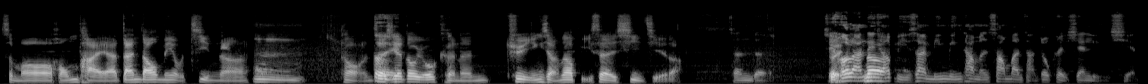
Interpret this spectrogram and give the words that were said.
什么红牌啊，单刀没有进啊，嗯，哦，这些都有可能去影响到比赛的细节啦。真的，荷兰那场比赛明明他们上半场就可以先领先，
